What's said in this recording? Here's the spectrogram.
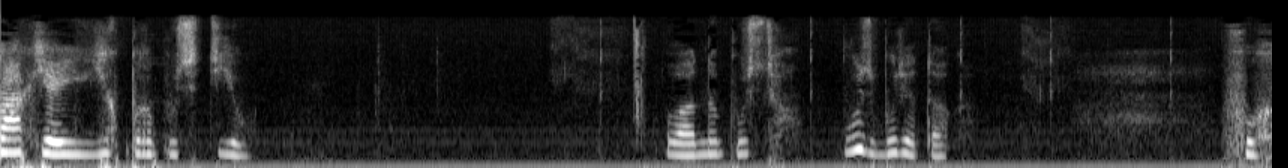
Как я их пропустил? Ладно, пусть. Пусть будет так. Фух.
